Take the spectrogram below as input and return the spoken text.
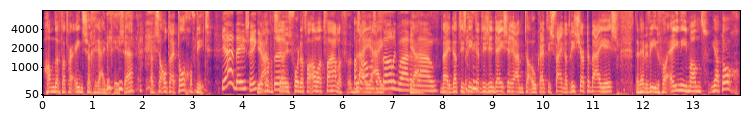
handig dat er één zagrijnig is. Hè? Dat is altijd toch, of niet? ja nee, zeker. Ja, Dat, want stel je eh, eens voor dat we alle 12 als we blije allemaal zo ei- vrolijk waren, Ja. nou... Nee, dat is, niet, dat is in deze ruimte ook. hè. Het is fijn dat Richard erbij is. Dan hebben we in ieder geval één iemand. Ja, toch?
